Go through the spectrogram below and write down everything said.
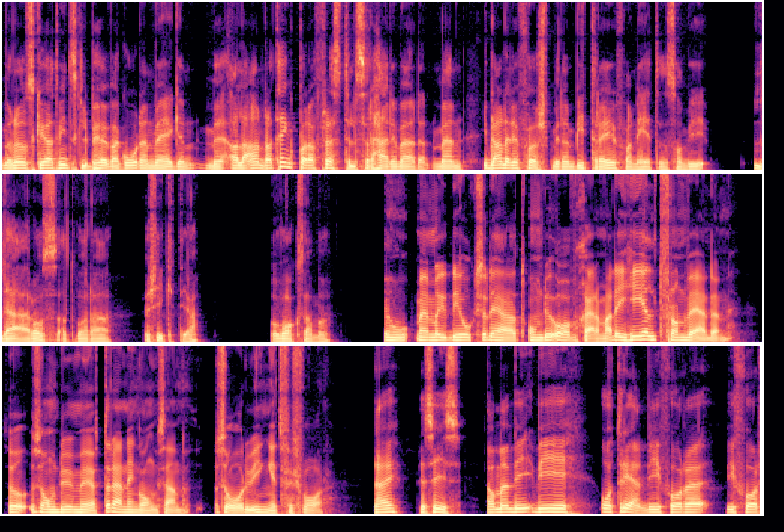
Man önskar ju att vi inte skulle behöva gå den vägen med alla andra tänkbara frestelser här i världen. Men ibland är det först med den bittra erfarenheten som vi lär oss att vara försiktiga och vaksamma. Jo, men det är också det här att om du avskärmar dig helt från världen, så, så om du möter den en gång sen, så har du inget försvar. Nej, precis. Ja, men vi, vi återigen, vi får, eh, vi får,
